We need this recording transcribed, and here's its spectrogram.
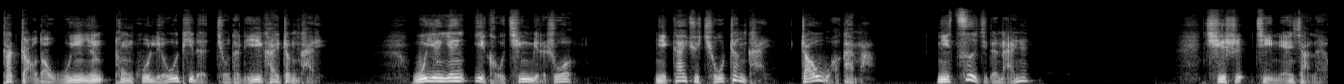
他找到吴英英，痛哭流涕的求她离开郑凯。吴英英一口轻蔑的说：“你该去求郑凯，找我干嘛？你自己的男人。”其实几年下来，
